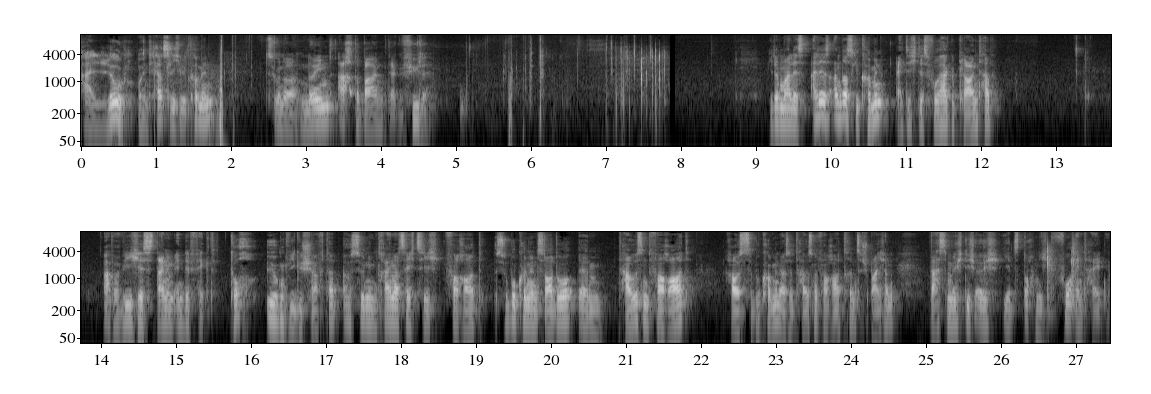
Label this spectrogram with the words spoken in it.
Hallo und herzlich willkommen zu einer neuen Achterbahn der Gefühle. Wieder mal ist alles anders gekommen, als ich das vorher geplant habe. Aber wie ich es dann im Endeffekt doch irgendwie geschafft habe, aus so einem 360 Farad Superkondensator ähm, 1000 Farad rauszubekommen, also 1000 Farad drin zu speichern, das möchte ich euch jetzt doch nicht vorenthalten.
